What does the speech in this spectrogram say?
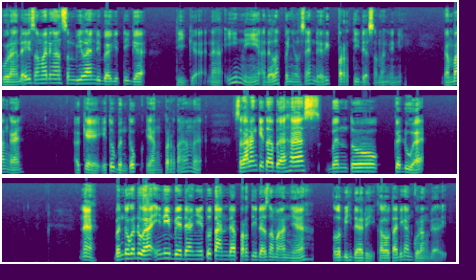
kurang dari sama dengan 9 dibagi 3. 3. Nah, ini adalah penyelesaian dari pertidaksamaan ini. Gampang kan? Oke, itu bentuk yang pertama. Sekarang kita bahas bentuk kedua. Nah, bentuk kedua ini bedanya itu tanda pertidaksamaannya lebih dari. Kalau tadi kan kurang dari.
